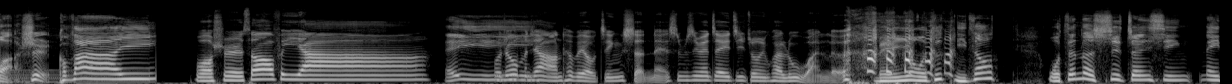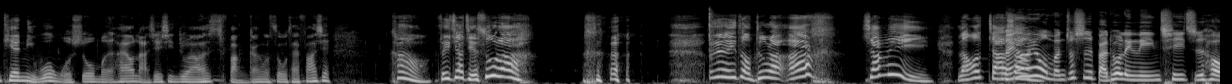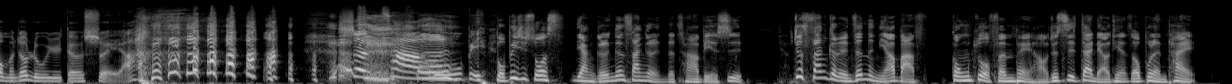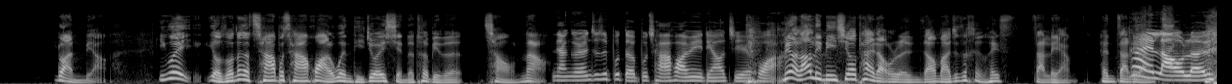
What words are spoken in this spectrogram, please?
我是 Kofi，我是 Sophia。哎、欸，我觉得我们今天好像特别有精神呢，是不是因为这一季终于快录完了？没有，就你知道，我真的是真心。那天你问我说我们还有哪些星座要访纲的时候，我才发现，靠，这一季结束了。我就有一种突然啊，虾米，然后加上，没有，因为我们就是摆脱零零七之后，我们就如鱼得水啊。顺畅无比。我必须说，两个人跟三个人的差别是，就三个人真的你要把工作分配好，就是在聊天的时候不能太乱聊，因为有时候那个插不插话的问题就会显得特别的吵闹。两个人就是不得不插话，因为一定要接话。没有，然后零零七又太老人，你知道吗？就是很会杂粮，很杂聊。太老人。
